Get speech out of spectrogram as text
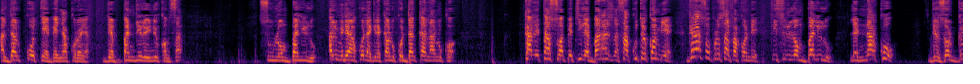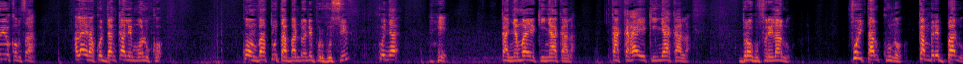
Elle dans le côté, Benya Koroya. Des bandits réunis comme ça. Sous l'ombalilou. Elle me dit à quoi la Quand l'État soit petit, les barrages là, ça coûte combien? Grâce au procès Alpha Condé, fils l'ombalilou, les narcos, des orgueilleux comme ça. Allah il danka les moluko. Qu'on va tout abandonner pour vous suivre? Konya ka nyama ye kinyakala. Ka kara ye kinyakala. Drogue frelalu. Faut tal kuno. Kambre balu.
